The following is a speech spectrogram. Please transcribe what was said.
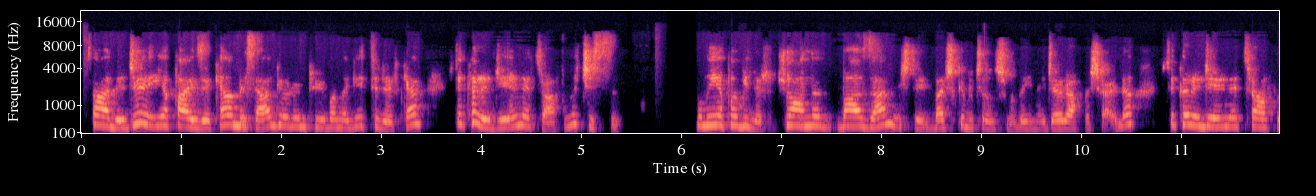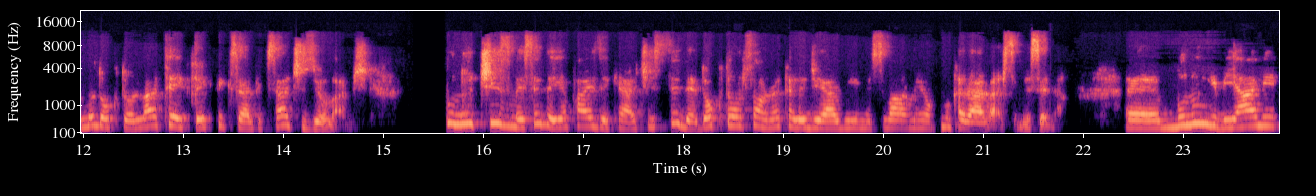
Sadece yapay zeka mesela görüntüyü bana getirirken işte karaciğerin etrafını çizsin. Bunu yapabilir. Şu anda bazen işte başka bir çalışmada yine Cerrahpaşa'yla işte karaciğerin etrafında doktorlar tek tek piksel piksel çiziyorlarmış. Bunu çizmese de yapay zeka çizse de doktor sonra karaciğer büyümesi var mı yok mu karar versin mesela. Ee, bunun gibi yani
